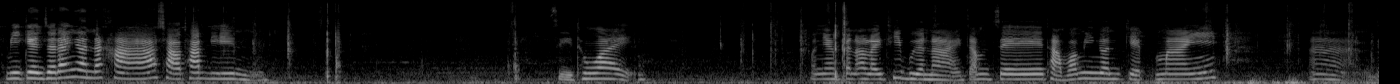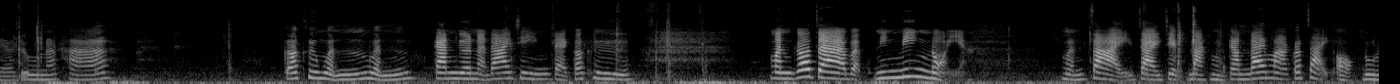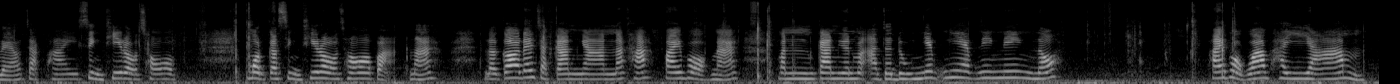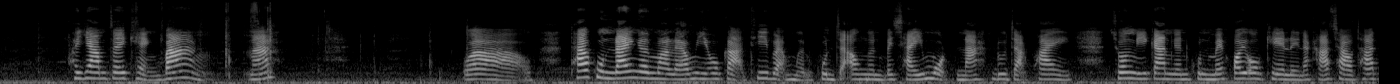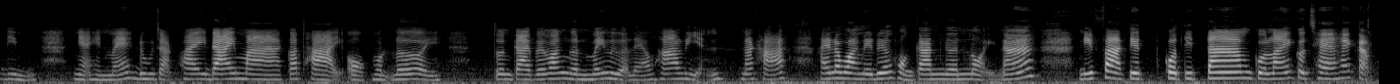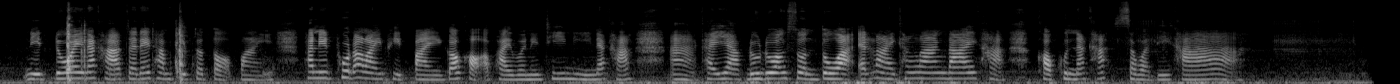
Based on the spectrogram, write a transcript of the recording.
มีเกณฑ์จะได้เงินนะคะ ชาวธาตุดิน สี่ถ้วย มันยังเป็นอะไรที่เบื่อหน่ายจำเจ ถามว่ามีเงินเก็บไหมอ่า เดี๋ยวดูนะคะก็คือเหมือนเหมือนการเงินอะได้จริง แต่ก็คือ มันก็จะแบบนิ่งๆหน่อยอะเหมือนจ่ายจ่ายเจ็บหนักเหมือนกันได้มาก็จ่ายออกดูแล้วจากไพ่สิ่งที่เราชอบ หมดกับสิ่งที่เราชอบอะนะ แล้วก็ได้จากการงานนะคะไพ่บอกนะ มันการเงินมันอาจจะดูเงียบๆนิ่งๆเนาะไพ่บอกว่าพยายาม พยายามใจแข็งบ้างนะ ว้าว ถ้าคุณได้เงินมาแล้วมีโอกาสที่แบบเหมือนคุณจะเอาเงินไปใช้หมดนะ ดูจากไพ่ ช่วงนี้การเงินคุณไม่ค่อยโอเคเลยนะคะ ชาวธาตุดิน เนี่ยเห็นไหม ดูจากไพ่ได้มาก็ถ่ายออกหมดเลย จนกลายเป็นว่าเงินไม่เหลือแล้วห้าเหรียญนนะคะ ให้ระวังในเรื่องของการเงินหน่อยนะ นิดฝากติดกดติดตาม กดไลค์ กดแชร์ให้กับ นิดด้วยนะคะ จะได้ทำคลิปต่อๆไป ถ้านิดพูดอะไรผิดไปก็ขออภัยไว้ในที่นี้นะคะอ่าใครอยากดูดวงส่วนตัว แอดไลน์ข้างล่างได้ค่ะ ขอบคุณนะคะ สวัสดีค่ะ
